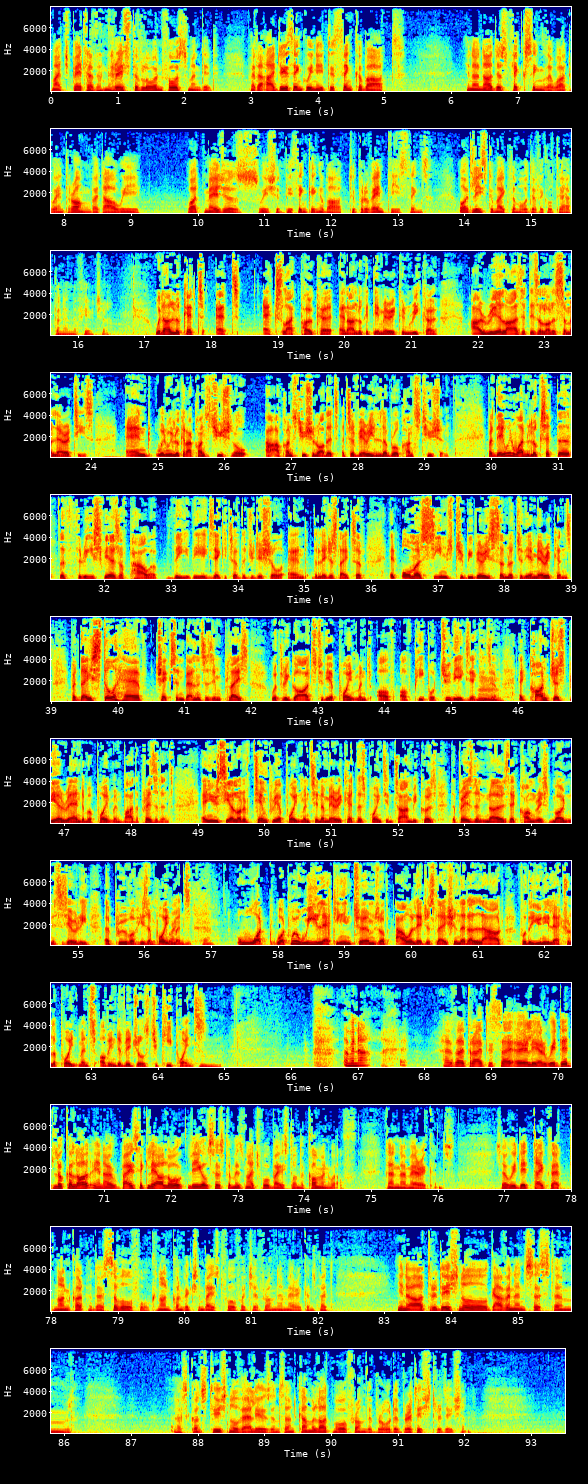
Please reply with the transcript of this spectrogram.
much better than the rest of law enforcement did. But I do think we need to think about, you know, not just fixing the what went wrong, but how we, what measures we should be thinking about to prevent these things, or at least to make them more difficult to happen in the future. When I look at, at acts like POCA and I look at the American RICO, I realize that there's a lot of similarities. And when we look at our constitutional, our, constitution rather, it's, it's a very liberal constitution. But then when one looks at the, the three spheres of power, the, the executive, the judicial and the legislative, it almost seems to be very similar to the Americans, but they still have checks and balances in place with regards to the appointment of, of people to the executive. Mm. It can't just be a random appointment by the president. And you see a lot of temporary appointments in America at this point in time because the president knows that Congress won't necessarily approve of his, his appointments. Appointment, yeah what what were we lacking in terms of our legislation that allowed for the unilateral appointments of individuals to key points? Mm. I mean, uh, as I tried to say earlier, we did look a lot. You know, basically our law, legal system is much more based on the Commonwealth than the Americans. So we did take that non the civil non-conviction based forfeiture from the Americans, but you know, our traditional governance system as constitutional values and so on come a lot more from the broader British tradition.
